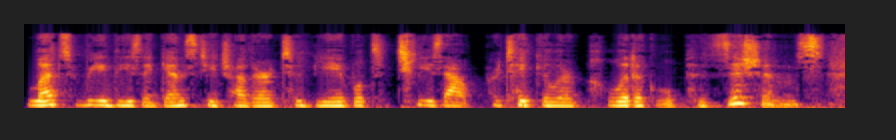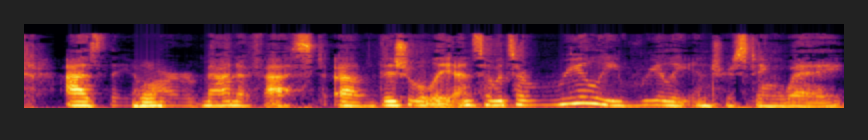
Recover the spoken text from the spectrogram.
let's read these against each other to be able to tease out particular political positions as they mm-hmm. are manifest um, visually. And so it's a really, really interesting way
